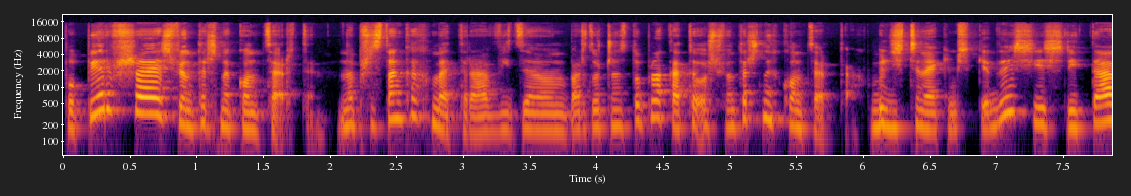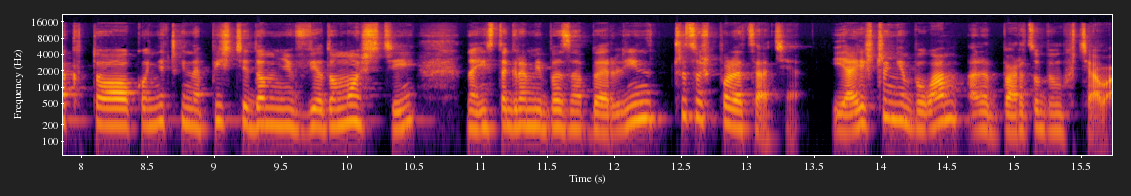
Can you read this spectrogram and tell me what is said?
Po pierwsze, świąteczne koncerty. Na przystankach metra widzę bardzo często plakaty o świątecznych koncertach. Byliście na jakimś kiedyś? Jeśli tak, to koniecznie napiszcie do mnie w wiadomości na Instagramie Baza Berlin, czy coś polecacie. Ja jeszcze nie byłam, ale bardzo bym chciała.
